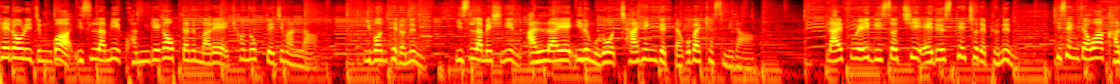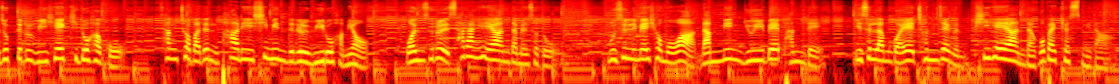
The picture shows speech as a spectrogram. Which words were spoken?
테러리즘과 이슬람이 관계가 없다는 말에 현혹되지 말라. 이번 테러는 이슬람의 신인 알라의 이름으로 자행됐다고 밝혔습니다. 라이프웨이 리서치 에드 스테처 대표는 희생자와 가족들을 위해 기도하고 상처받은 파리 시민들을 위로하며 원수를 사랑해야 한다면서도 무슬림의 혐오와 난민 유입의 반대, 이슬람과의 전쟁은 피해야 한다고 밝혔습니다.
